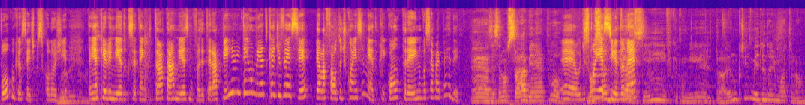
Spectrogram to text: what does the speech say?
pouco que eu sei de psicologia. Tem aquele medo que você tem que tratar mesmo, fazer terapia, e tem o medo que é de vencer pela falta de conhecimento, que com o treino você vai perder. É, às vezes você não sabe, né? Pô, É, o desconhecido, né? Assim, fica com medo e tal. Eu nunca tive medo de andar de moto, não.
